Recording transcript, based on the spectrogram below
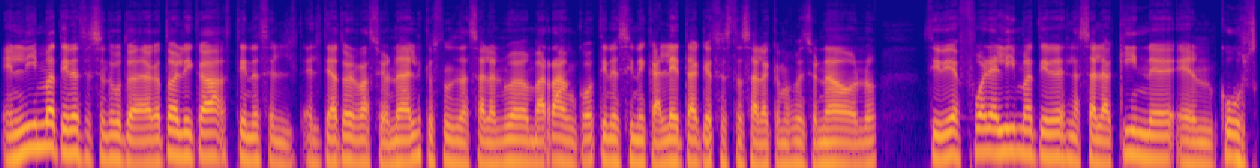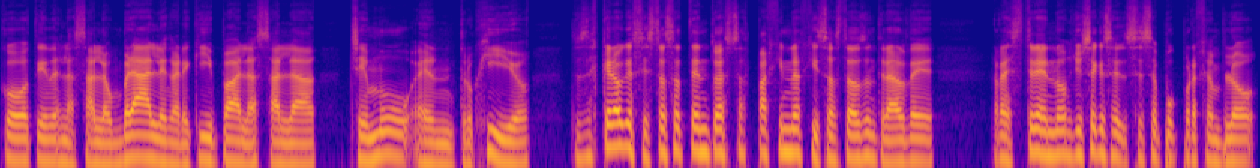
En Lima tienes el Centro Cultural de la Católica, tienes el, el Teatro Irracional, que es una sala nueva en Barranco, tienes Cine Caleta, que es esta sala que hemos mencionado, ¿no? Si vives fuera de Lima, tienes la sala Quine en Cusco, tienes la sala Umbral en Arequipa, la sala Chemú en Trujillo. Entonces creo que si estás atento a estas páginas, quizás te vas a enterar de reestrenos. Yo sé que CCPUC, por ejemplo,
